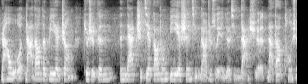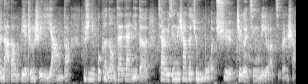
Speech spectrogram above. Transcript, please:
然后我拿到的毕业证就是跟人家直接高中毕业申请到这所研究型大学拿到同学拿到的毕业证是一样的。就是你不可能再在你的教育经历上再。去抹去这个经历了，基本上，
